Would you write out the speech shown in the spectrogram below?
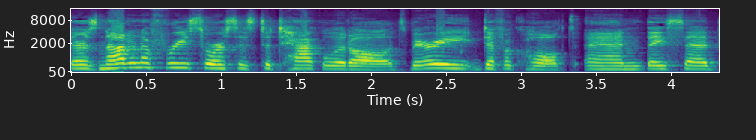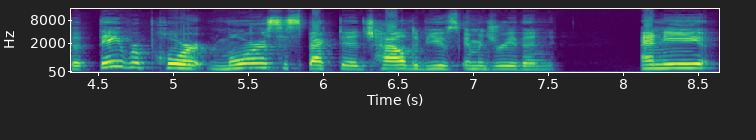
there's not enough resources to tackle it all. It's very difficult. And they said that they report more suspected child abuse imagery than any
